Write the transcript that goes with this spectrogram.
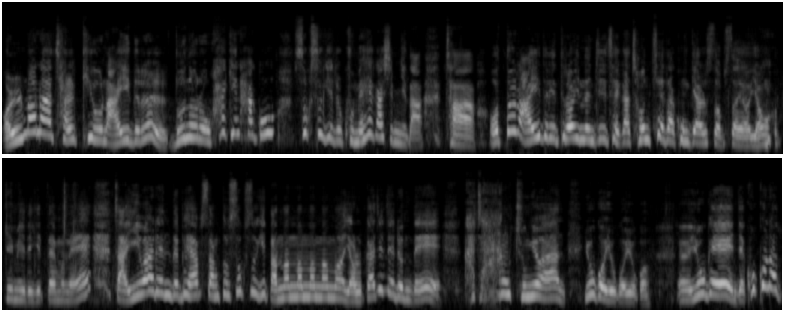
얼마나 잘 키운 아이들을 눈으로 확인하고 쑥쑥이를 구매해 가십니다. 자, 어떤 아이들이 들어있는지 제가 전체 다 공개할 수 없어요. 영업기밀이기 때문에. 자, 이화랜드 배합상토 쑥쑥이 난난난난난 10가지 재료인데 가장 중요한 요거 요거 요거 어, 요게 이제 코코넛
